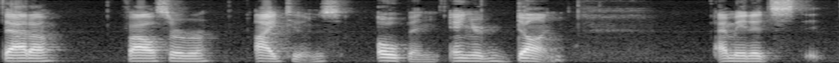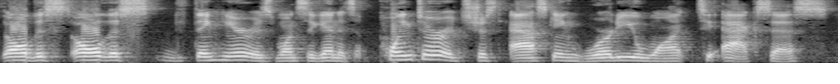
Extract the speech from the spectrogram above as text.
Data, File Server, iTunes, Open, and you're done. I mean, it's all this all this thing here is once again it's a pointer. It's just asking where do you want to access,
